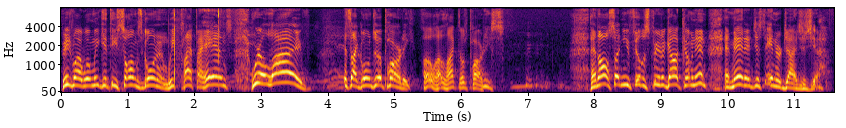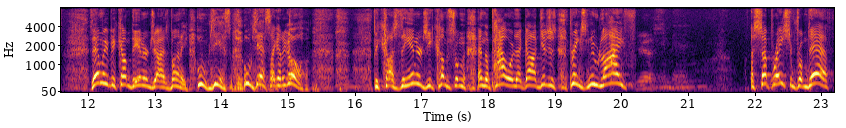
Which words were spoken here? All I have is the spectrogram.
The reason why when we get these songs going and we clap our hands, we're alive. It's like going to a party. Oh, I like those parties. and all of a sudden you feel the Spirit of God coming in, and man, it just energizes you. Then we become the energized bunny. Oh, yes. Oh, yes, I got to go. Because the energy comes from, and the power that God gives us brings new life. Yes. A separation from death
